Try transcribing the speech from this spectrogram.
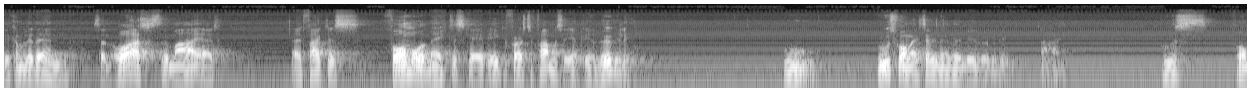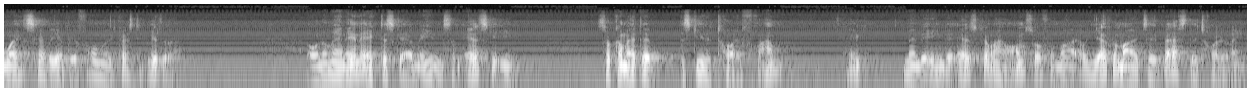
det kom lidt af en sådan overraskelse til mig, at, at faktisk formålet med ægteskab ikke først og fremmest, at jeg bliver lykkelig. Uh, Guds form er ikke, at jeg bliver lykkelig. Nej. Guds form er ægteskab, at jeg bliver formet i Kristi billede. Og når man er i en ægteskab med en, som elsker en, så kommer det beskidte skide tøj frem. Men det er en, der elsker mig og har omsorg for mig, og hjælper mig til at vaske det tøj rent.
